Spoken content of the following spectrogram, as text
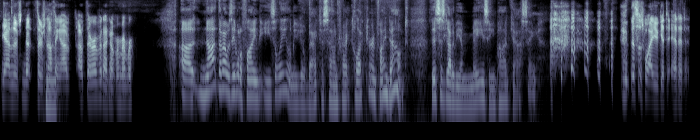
Yeah, and there's no, there's Yeah. nothing out out there of it. I don't remember. Uh, not that I was able to find easily. Let me go back to Soundtrack Collector and find out. This has got to be amazing podcasting. this is why you get to edit it.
